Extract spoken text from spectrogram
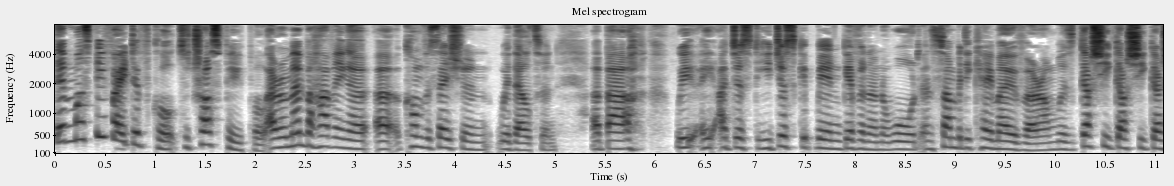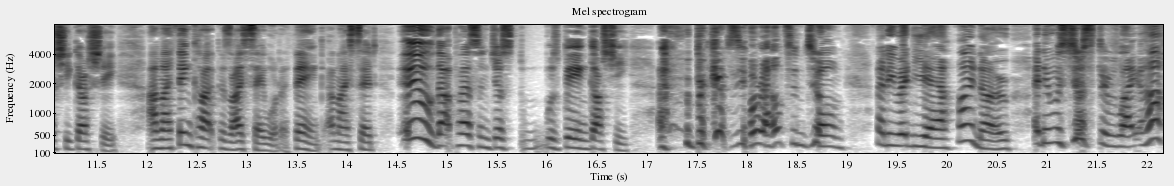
That must be very difficult to trust people. I remember having a, a conversation with Elton about we. he- I just he just been given an award, and somebody came over and was gushy, gushy, gushy, gushy. And I think I because I say what I think, and I said, "Ooh, that person just was being gushy because you're Elton John." And he went, "Yeah, I know." And it was just it was like, "Huh,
